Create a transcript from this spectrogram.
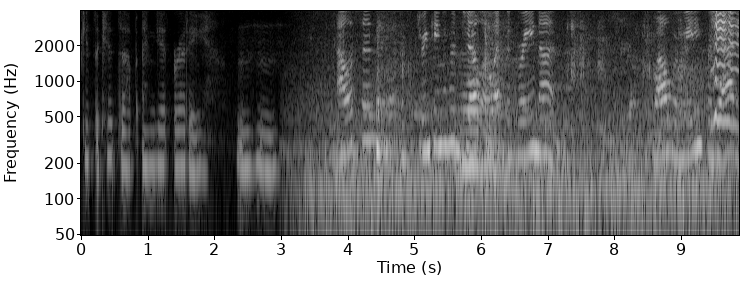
get the kids up and get ready. Mm-hmm. Allison is drinking her jello at the Grey Nuns while we're waiting for Daddy.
